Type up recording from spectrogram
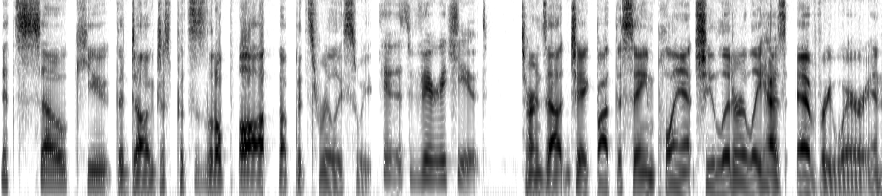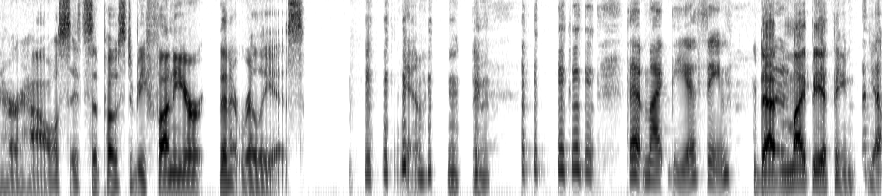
It's so cute. The dog just puts his little paw up. It's really sweet. It was very cute. Turns out Jake bought the same plant she literally has everywhere in her house. It's supposed to be funnier than it really is. Yeah. that might be a theme. that might be a theme. Yeah.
